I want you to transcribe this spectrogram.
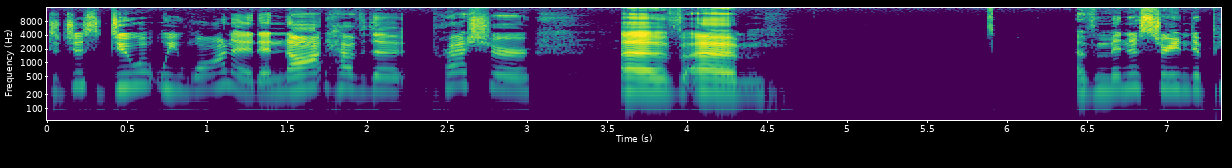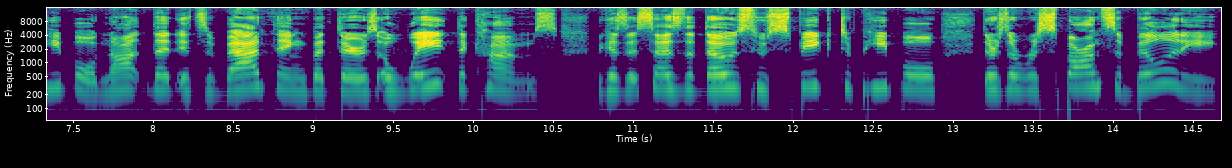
to just do what we wanted and not have the pressure of um, of ministering to people. Not that it's a bad thing, but there's a weight that comes because it says that those who speak to people, there's a responsibility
